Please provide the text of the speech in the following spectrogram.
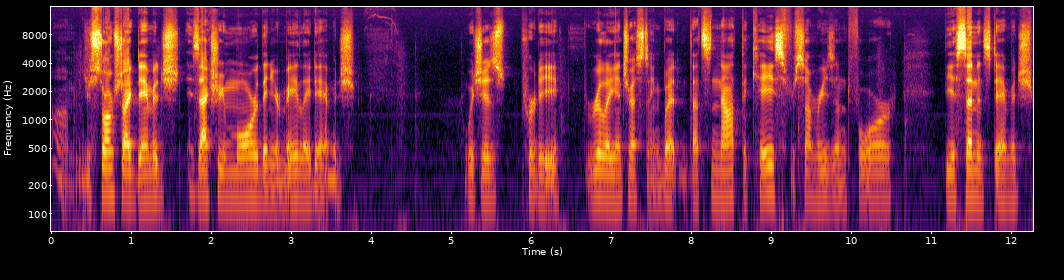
Um, your Storm Strike damage is actually more than your melee damage, which is pretty really interesting, but that's not the case for some reason for the Ascendance damage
